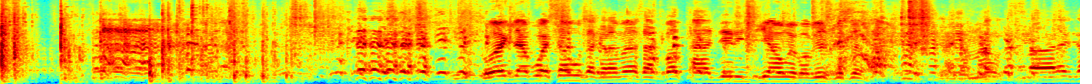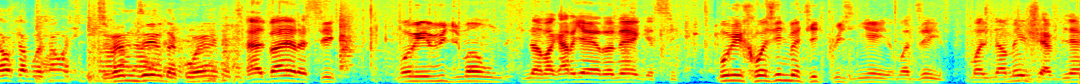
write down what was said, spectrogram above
Toi, avec la boisson, sacrément, ça porte à la dérision, mais pas plus que ça. Lâche la boisson. Tu veux me dire de quoi? Albert, aussi. Moi, j'ai vu du monde dans ma carrière de nègre, aussi. Moi, j'ai choisi le métier de cuisinier, on va dire? On va le nommer le chef blanc.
